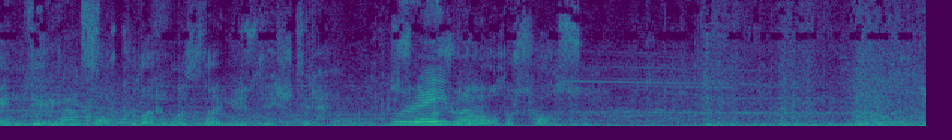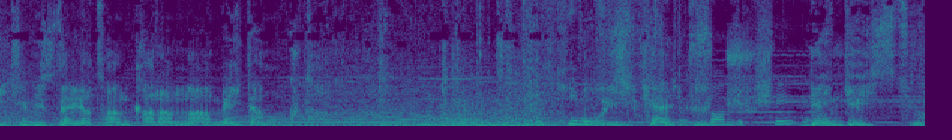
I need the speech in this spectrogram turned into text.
En derin korkularımızla yüzleştiren, sonucu ne olursa olsun. İçimizde yatan karanlığa meydan okutan, Kim? o ilkel şey güç de. denge istiyor.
